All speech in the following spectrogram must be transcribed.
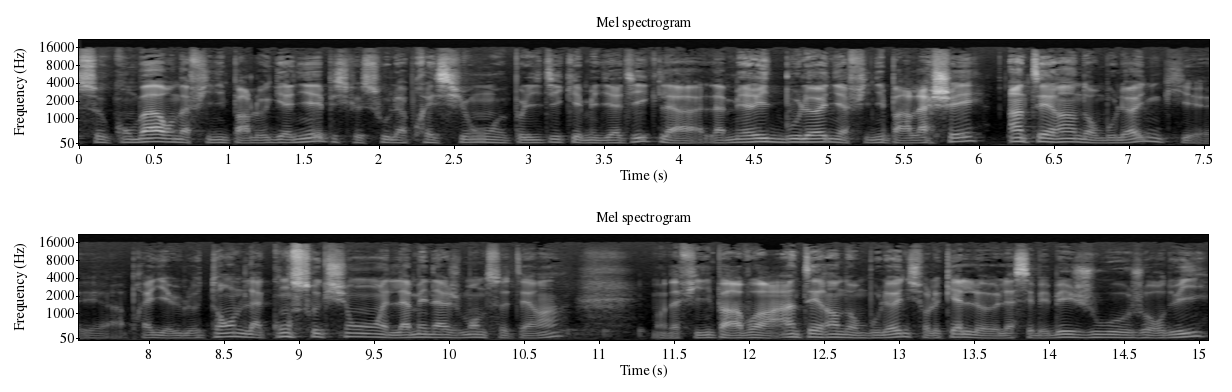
ce combat, on a fini par le gagner, puisque sous la pression politique et médiatique, la, mairie de Boulogne a fini par lâcher un terrain dans Boulogne, qui après il y a eu le temps de la construction et de l'aménagement de ce terrain. On a fini par avoir un terrain dans Boulogne sur lequel euh, la CBB joue aujourd'hui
